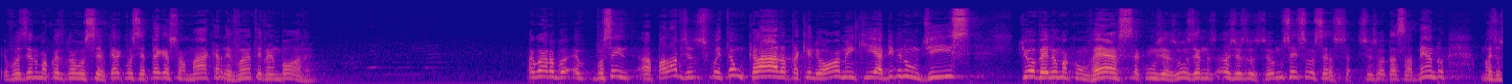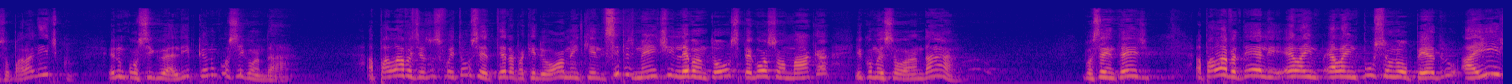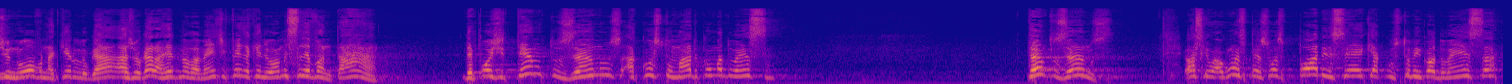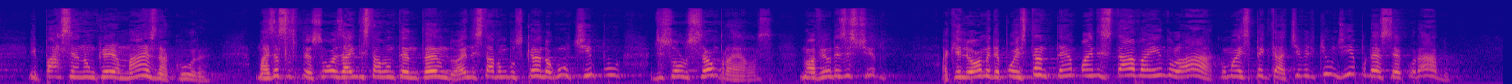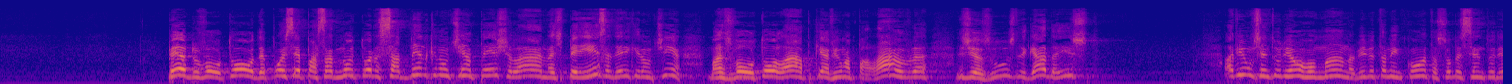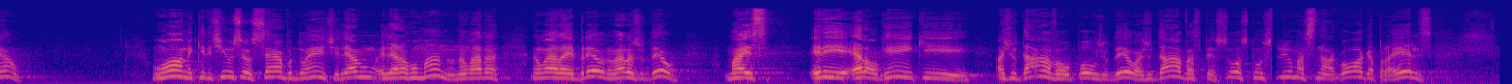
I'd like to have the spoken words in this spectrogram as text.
eu vou dizer uma coisa para você, eu quero que você pegue a sua maca, levanta e vá embora. Agora, você, a palavra de Jesus foi tão clara para aquele homem que a Bíblia não diz que houve ali uma conversa com Jesus, dizendo, oh, Jesus, eu não sei se, você, se o senhor está sabendo, mas eu sou paralítico. Eu não consigo ir ali porque eu não consigo andar. A palavra de Jesus foi tão certeira para aquele homem que ele simplesmente levantou-se, pegou a sua maca e começou a andar. Você entende? A palavra dele, ela, ela impulsionou Pedro a ir de novo naquele lugar, a jogar a rede novamente, e fez aquele homem se levantar, depois de tantos anos acostumado com uma doença. Tantos anos. Eu acho que algumas pessoas podem ser que acostumem com a doença e passem a não crer mais na cura. Mas essas pessoas ainda estavam tentando, ainda estavam buscando algum tipo de solução para elas. Não haviam desistido. Aquele homem, depois de tanto tempo, ainda estava indo lá, com uma expectativa de que um dia pudesse ser curado. Pedro voltou, depois de ter passado a noite toda, sabendo que não tinha peixe lá, na experiência dele que não tinha, mas voltou lá, porque havia uma palavra de Jesus ligada a isso. Havia um centurião romano, a Bíblia também conta sobre esse centurião. Um homem que ele tinha o seu servo doente, ele era, um, ele era romano, não era, não era hebreu, não era judeu, mas ele era alguém que ajudava o povo judeu, ajudava as pessoas, construiu uma sinagoga para eles.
